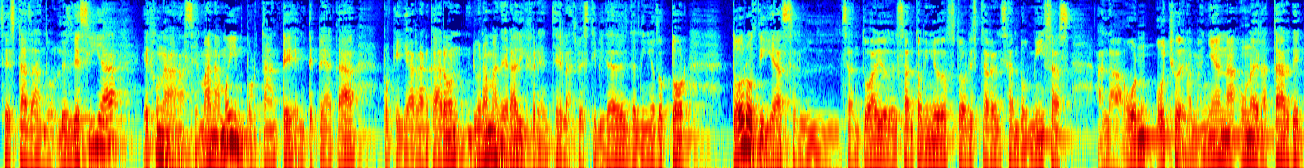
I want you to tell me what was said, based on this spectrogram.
se está dando. Les decía, es una semana muy importante en Tepeaca porque ya arrancaron de una manera diferente las festividades del Niño Doctor. Todos los días el santuario del Santo Niño Doctor está realizando misas a las 8 de la mañana, 1 de la tarde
